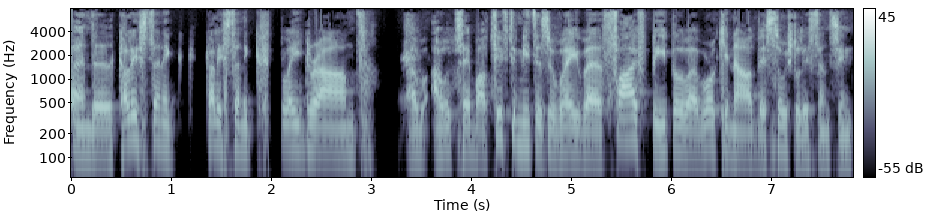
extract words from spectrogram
and the calisthenic calisthenic playground I, I, would say about 50 meters away where five people were working out with social distancing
